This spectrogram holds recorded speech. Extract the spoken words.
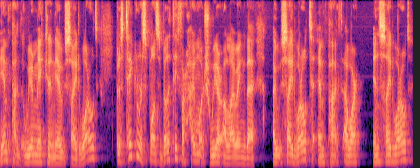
the impact that we're making in the outside world, but it's taking responsibility for how much we are allowing the outside world to impact our inside world.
